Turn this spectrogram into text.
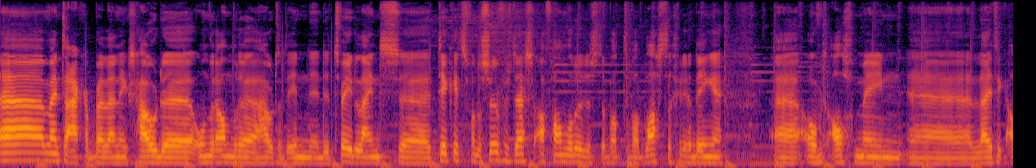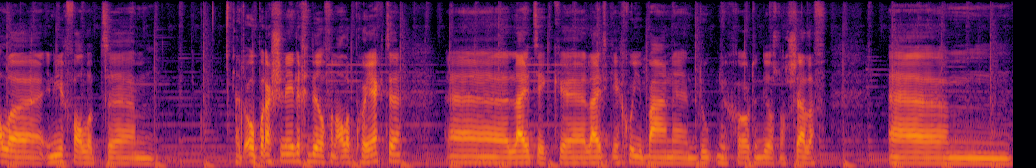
Uh, mijn taken bij Lennox houden onder andere houdt het in de tweede lijns uh, tickets van de service desk afhandelen, dus de wat, wat lastigere dingen. Over het algemeen leid ik alle, in ieder geval het, um, het operationele gedeelte van alle projecten leid, ik, leid ik in goede banen en doe ik nu grotendeels nog zelf. Um,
